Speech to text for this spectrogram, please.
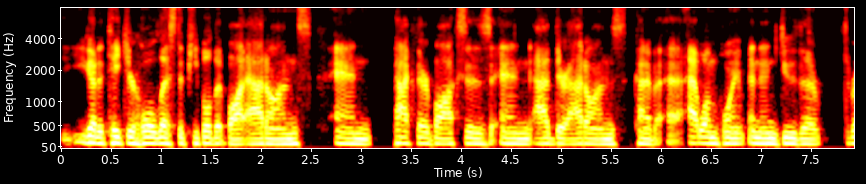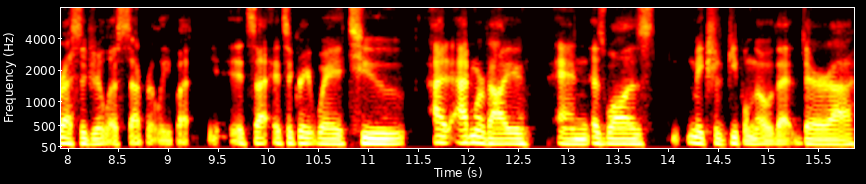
you got to take your whole list of people that bought add-ons and pack their boxes and add their add-ons kind of at one point and then do the the rest of your list separately but it's a, it's a great way to add, add more value and as well as make sure that people know that they're uh,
